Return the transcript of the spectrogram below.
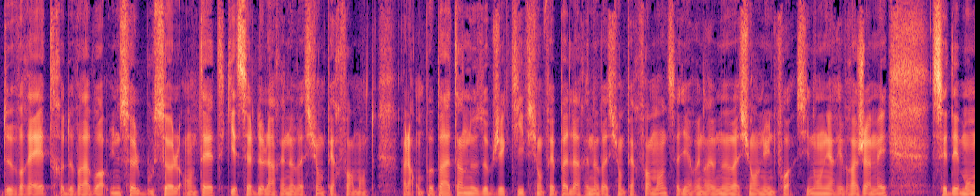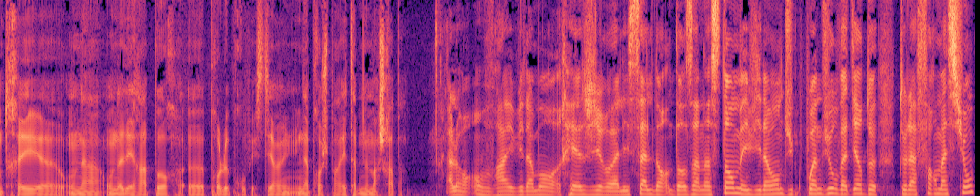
devraient être, devraient avoir une seule boussole en tête, qui est celle de la rénovation performante. Voilà, on peut pas atteindre nos objectifs si on fait pas de la rénovation performante, c'est-à-dire une rénovation en une fois. Sinon, on n'y arrivera jamais. C'est démontré. Euh, on a, on a des rapports pour le prouver. C'est-à-dire une, une approche par étape ne marchera pas. Alors, on va évidemment réagir à l'ESSAL dans, dans un instant, mais évidemment, du point de vue, on va dire, de, de la formation,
